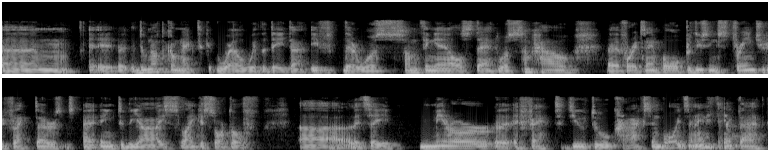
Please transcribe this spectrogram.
um, do not connect well with the data. If there was something else that was somehow, uh, for example, producing strange reflectors uh, into the ice, like a sort of, uh, let's say, mirror uh, effect due to cracks and voids and anything like that,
